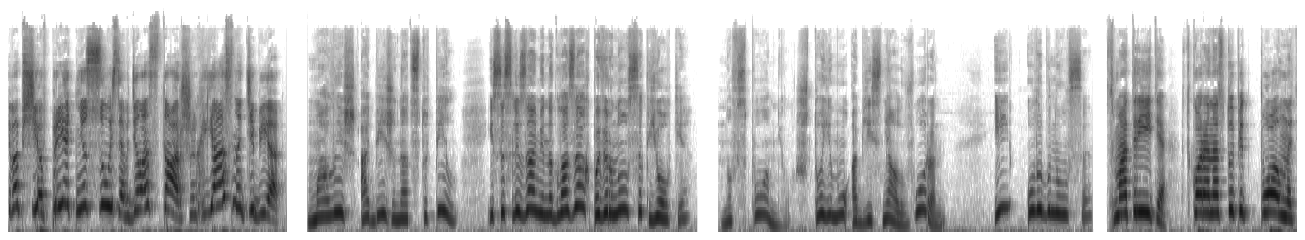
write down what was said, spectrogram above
И вообще, впредь не суйся в дела старших, ясно тебе? Малыш обиженно отступил и со слезами на глазах повернулся к елке. Но вспомнил, что ему объяснял ворон, и улыбнулся. Смотрите, скоро наступит полночь.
